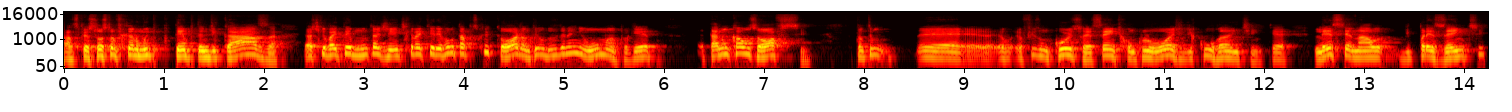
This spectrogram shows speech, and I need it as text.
as pessoas estão ficando muito tempo dentro de casa. Eu acho que vai ter muita gente que vai querer voltar para o escritório, não tenho dúvida nenhuma, porque está num caos office. Então, tem, é, eu, eu, fiz um curso recente, concluo hoje, de cool hunting, que é ler sinal de presente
